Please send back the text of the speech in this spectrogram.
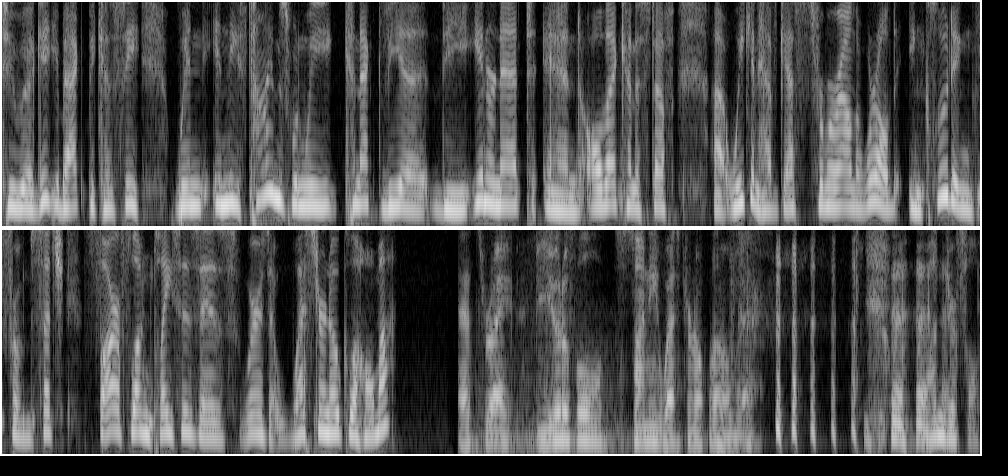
to uh, get you back because, see, when in these times when we connect via the internet and all that kind of stuff, uh, we can have guests from around the world, including from such far flung places as, where is it, Western Oklahoma? That's right. Beautiful, sunny Western Oklahoma. Wonderful.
